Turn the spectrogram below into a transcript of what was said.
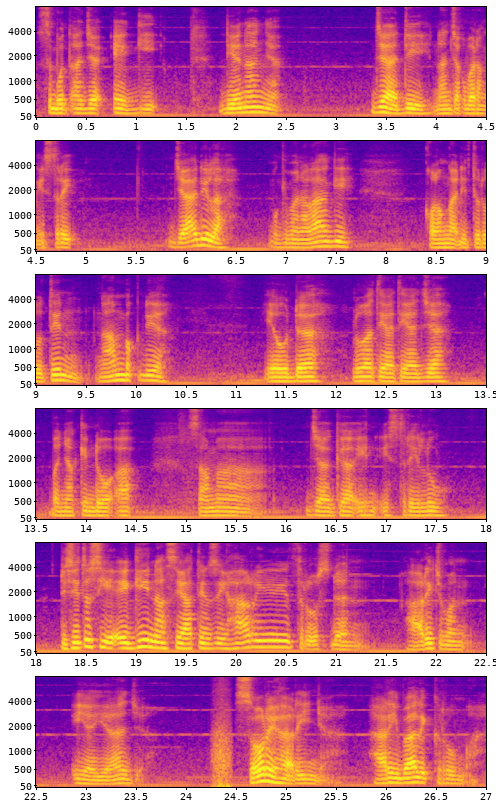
sebut aja Egi. Dia nanya, jadi nanjak bareng istri? Jadilah, mau gimana lagi? Kalau nggak diturutin, ngambek dia. Ya udah, lu hati-hati aja. Banyakin doa sama jagain istri lu. Di situ si Egi nasihatin si Hari terus dan Hari cuman iya iya aja. Sore harinya, Hari balik ke rumah.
